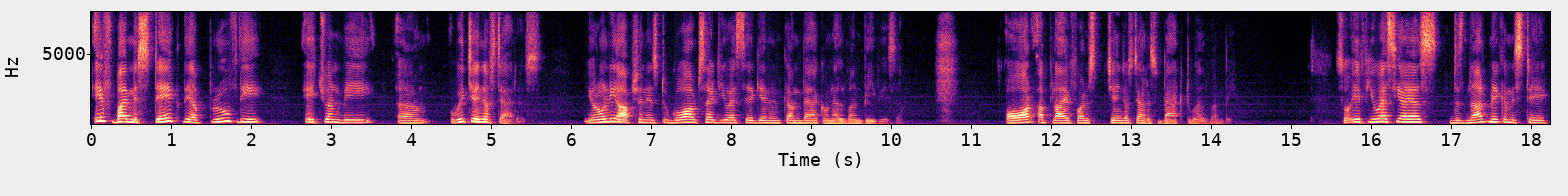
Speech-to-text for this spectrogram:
If by mistake they approve the H1B um, with change of status, your only option is to go outside USA again and come back on L1B visa or apply for change of status back to L1B. So if USCIS does not make a mistake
